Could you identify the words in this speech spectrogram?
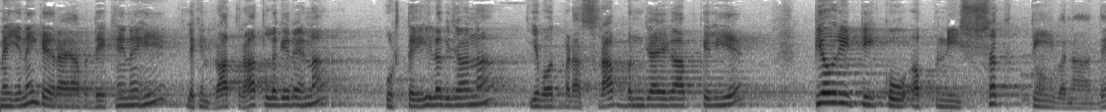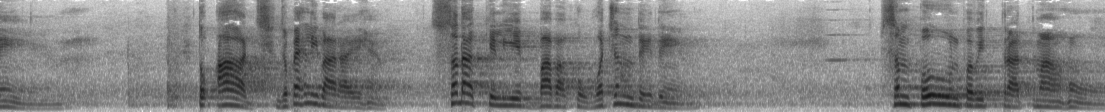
मैं ये नहीं कह रहा है आप देखें नहीं, लेकिन रात रात लगे रहना, उठते ही लग जाना, ये बहुत बड़ा श्राप बन जाएगा आपके लिए। प्योरिटी को अपनी शक्ति बना दें। तो आज जो पहली बार आए हैं, सदा के लिए बाबा को वचन दे दें। संपूर्ण पवित्र आत्मा हूँ।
